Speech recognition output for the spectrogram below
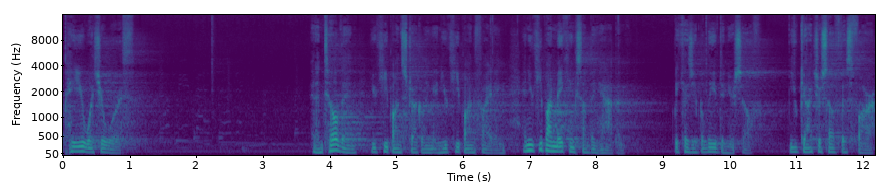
pay you what you're worth. And until then, you keep on struggling and you keep on fighting and you keep on making something happen because you believed in yourself. You got yourself this far.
